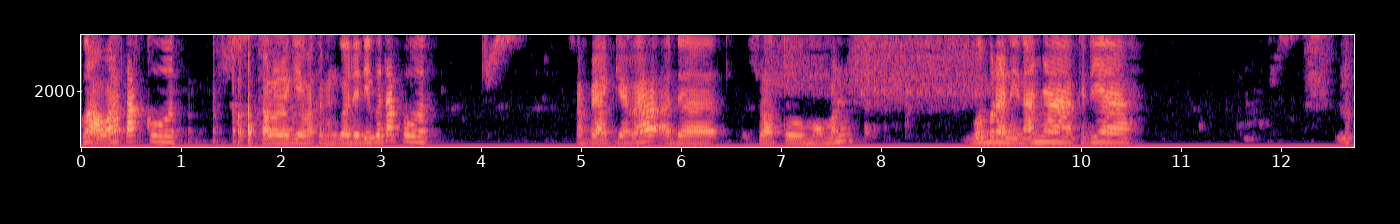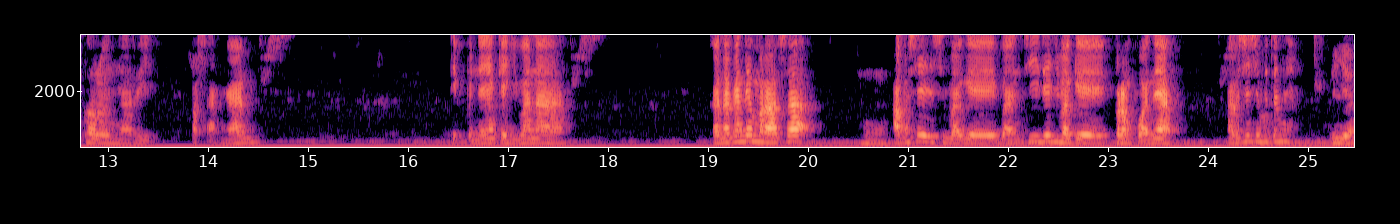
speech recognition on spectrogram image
Gue awalnya takut. Kalau lagi sama temen gue ada dia gue takut. Sampai akhirnya ada suatu momen gue berani nanya ke dia lu kalau nyari pasangan tipenya yang kayak gimana karena kan dia merasa Hmm. apa sih sebagai banci dia sebagai perempuannya. Apa sih sebutannya? Iya.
